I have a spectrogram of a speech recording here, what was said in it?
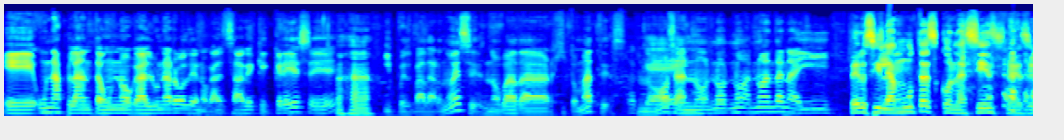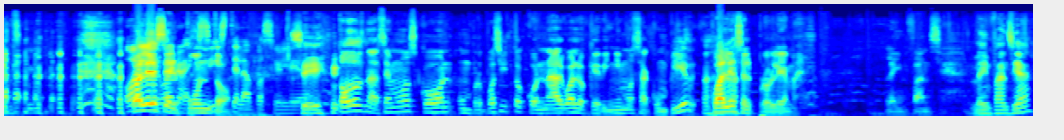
Eh, una planta, un nogal, un árbol de nogal sabe que crece Ajá. y pues va a dar nueces, no va a dar jitomates. ¿no? O sea, no, no, no, no andan ahí. Pero si la mutas con la ciencia. ¿sí? ¿Cuál Oye, es el punto? Existe la posibilidad. sí. Todos nacemos con un propósito, con algo a lo que vinimos a cumplir. ¿Cuál es el problema? La infancia. ¿La infancia?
